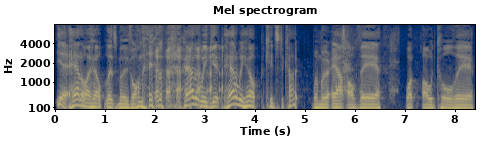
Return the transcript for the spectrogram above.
Yeah, how do I help? Let's move on. how do we get? How do we help kids to cope when we're out of their what I would call their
